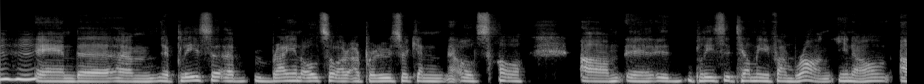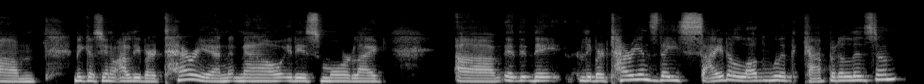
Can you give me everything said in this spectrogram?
mm-hmm. and uh, um, please uh, brian also our, our, producer can also um, uh, please tell me if I'm wrong, you know, um, because, you know, a libertarian now it is more like, uh, they libertarians, they side a lot with capitalism.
